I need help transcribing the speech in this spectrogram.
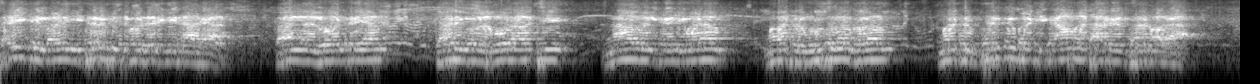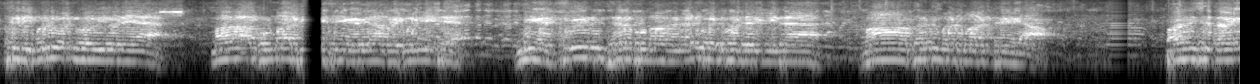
சைக்கிள் வழங்கி சிறப்பித்துக் கொண்டிருக்கிறார்கள். கண்ணல் ஒன்றியம் கருங்குளம் ஊராட்சி நாவல் கனிமடம் மடம் மற்றும் முஸ்லிம்களும் மற்றும் தெற்குப்பட்டி கிராமத்தார்கள் சார்பாக ஸ்ரீ முருகன் கோவிலுடைய மகா கும்பாபிஷேக விழாவை முன்னிட்டு மிக சீரும் சிறப்புமாக நடைபெற்றுக் கொண்டிருக்கின்ற மா பெருமடுமாறு திருவிழா. பரிசு தொகை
